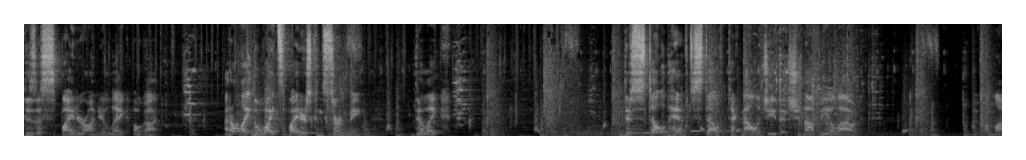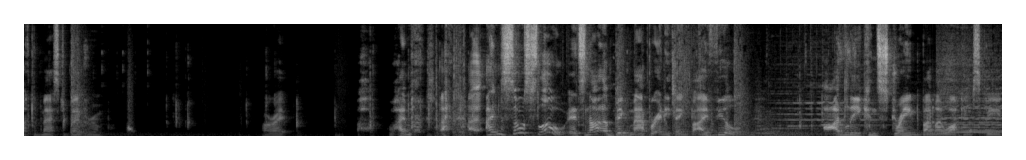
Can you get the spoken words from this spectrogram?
there's a spider on your leg. Oh, God. I don't like... The white spiders concern me. They're, like... They're stealth... They have stealth technology that should not be allowed. We've the master bedroom. Alright. Oh, why am I, I... I'm so slow! It's not a big map or anything, but I feel oddly constrained by my walking speed.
